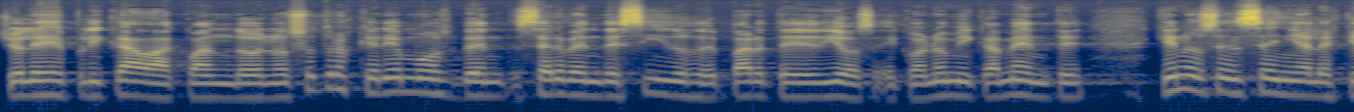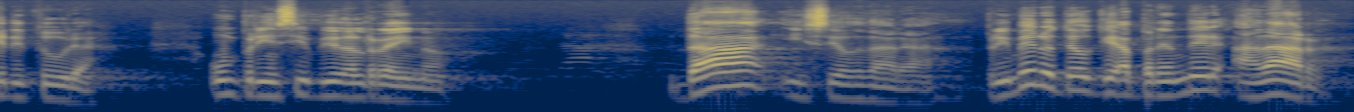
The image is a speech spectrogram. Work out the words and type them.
Yo les explicaba, cuando nosotros queremos ser bendecidos de parte de Dios económicamente, ¿qué nos enseña la Escritura? Un principio del reino. Da y se os dará. Primero tengo que aprender a dar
